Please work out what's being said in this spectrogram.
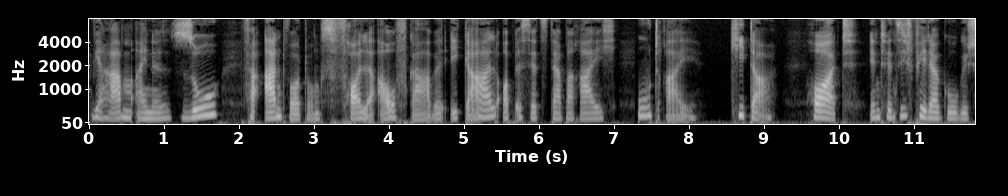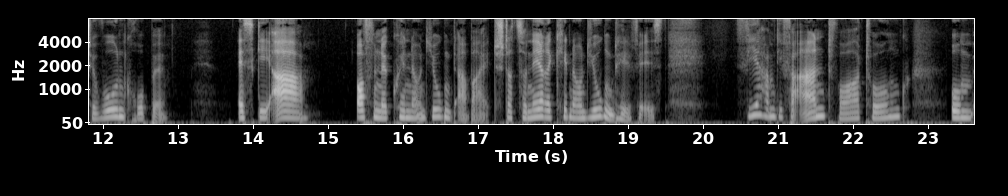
Wir haben eine so verantwortungsvolle Aufgabe, egal ob es jetzt der Bereich U3, Kita, Hort, intensivpädagogische Wohngruppe, SGA, offene Kinder- und Jugendarbeit, stationäre Kinder- und Jugendhilfe ist. Wir haben die Verantwortung, um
